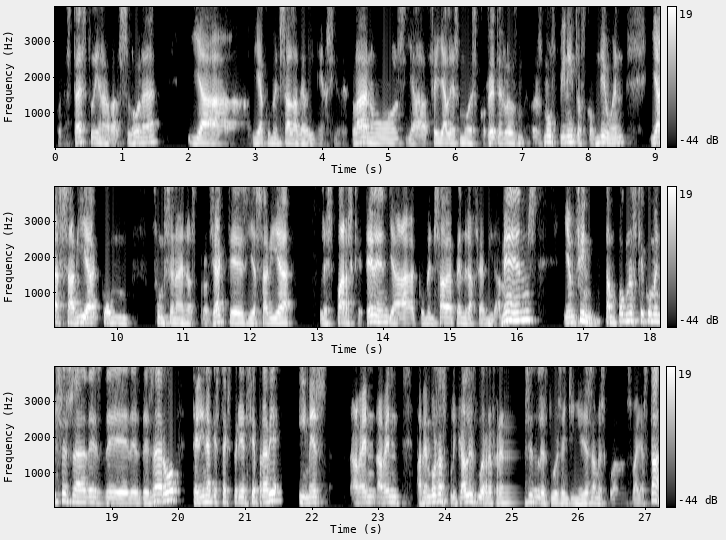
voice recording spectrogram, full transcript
quan estava estudiant a Barcelona, ja havia començat la delineació de planos, ja feia les meves cosetes, els, els meus pinitos, com diuen, ja sabia com funcionaven els projectes, ja sabia les parts que tenen, ja començava a aprendre a fer miraments, i, en fi, tampoc no és que comences des de, des de zero tenint aquesta experiència prèvia i més havent, havent, havent vos explicat les dues referències de les dues enginyeries amb les quals vaig estar.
